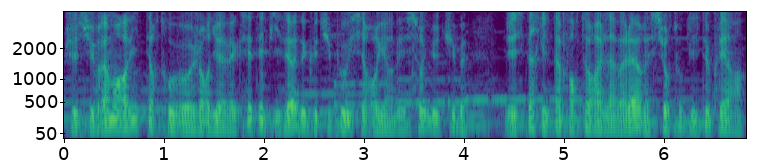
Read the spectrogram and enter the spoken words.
Je suis vraiment ravi de te retrouver aujourd'hui avec cet épisode que tu peux aussi regarder sur YouTube. J'espère qu'il t'apportera de la valeur et surtout qu'il te plaira.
